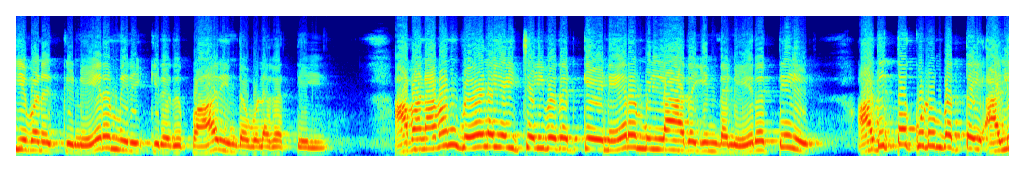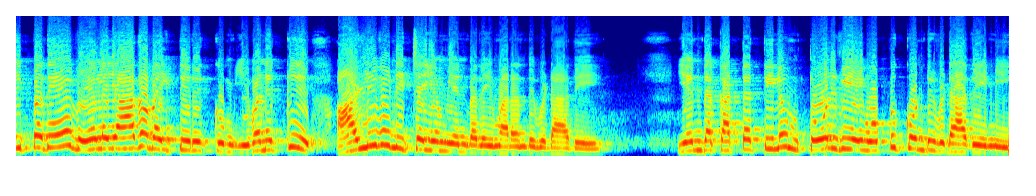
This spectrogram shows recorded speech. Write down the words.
இவனுக்கு நேரம் இருக்கிறது பார் இந்த உலகத்தில். அவனவன் வேலையை செய்வதற்கே நேரமில்லாத இந்த நேரத்தில் அடுத்த குடும்பத்தை அழிப்பதே வேலையாக வைத்திருக்கும் இவனுக்கு அழிவு நிச்சயம் என்பதை மறந்து விடாதே. எந்த கட்டத்திலும் தோல்வியை ஒப்புக்கொண்டு விடாதே நீ.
